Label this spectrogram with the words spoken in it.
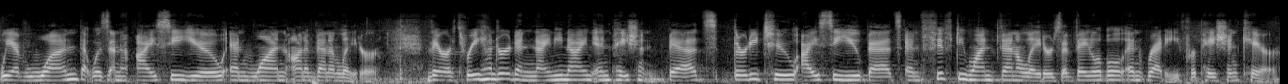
We have one that was in ICU and one on a ventilator. There are 399 inpatient beds 32 ICU beds, and 51 ventilators available and ready for patient care.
